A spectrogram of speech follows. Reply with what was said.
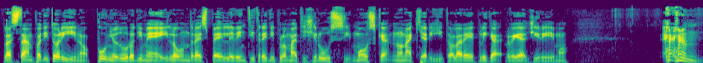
La stampa di Torino, pugno duro di May, Londra espelle 23 diplomatici russi, Mosca non ha chiarito, la replica reagiremo.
